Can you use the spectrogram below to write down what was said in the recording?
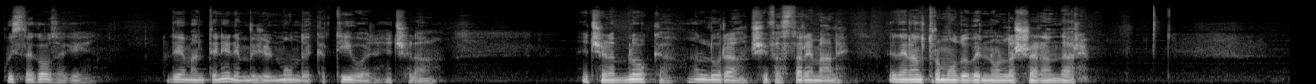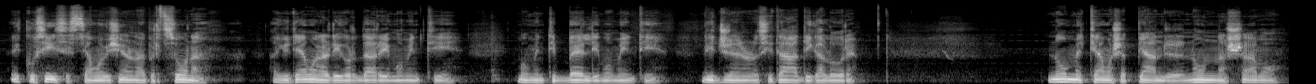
questa cosa che deve mantenere invece il mondo è cattivo e ce la, e ce la blocca, allora ci fa stare male ed è un altro modo per non lasciare andare. E così se stiamo vicino a una persona, aiutiamola a ricordare i momenti, momenti belli, i momenti di generosità, di calore. Non mettiamoci a piangere, non nasciamo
